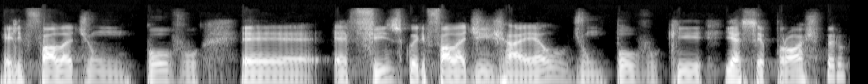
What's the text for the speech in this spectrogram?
Ele fala de um povo é, é, físico, ele fala de Israel, de um povo que ia ser próspero,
